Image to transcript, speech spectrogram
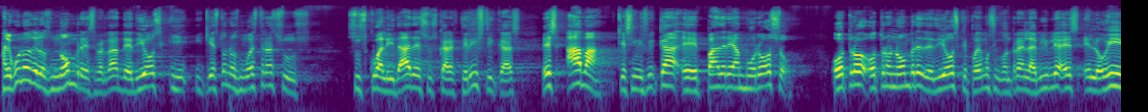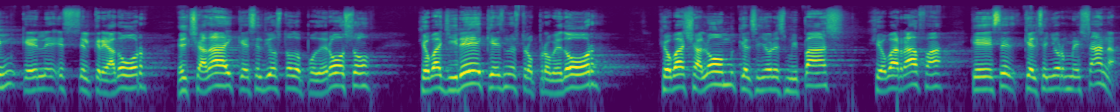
algunos de los nombres, ¿verdad?, de Dios y, que esto nos muestra sus, sus cualidades, sus características, es Abba, que significa eh, Padre amoroso. Otro, otro nombre de Dios que podemos encontrar en la Biblia es Elohim, que Él es el creador, el Shaddai, que es el Dios todopoderoso, Jehová Jireh, que es nuestro proveedor, Jehová Shalom, que el Señor es mi paz, Jehová Rafa, que es el, que el Señor me sana.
